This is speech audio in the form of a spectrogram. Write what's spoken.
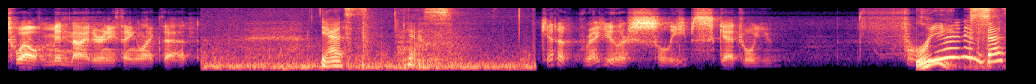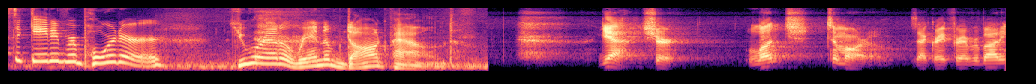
12 midnight or anything like that. Yes. Yes. Get a regular sleep schedule, you You're an investigative reporter. You were at a random dog pound. Yeah, sure. Lunch tomorrow. Is that great for everybody?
